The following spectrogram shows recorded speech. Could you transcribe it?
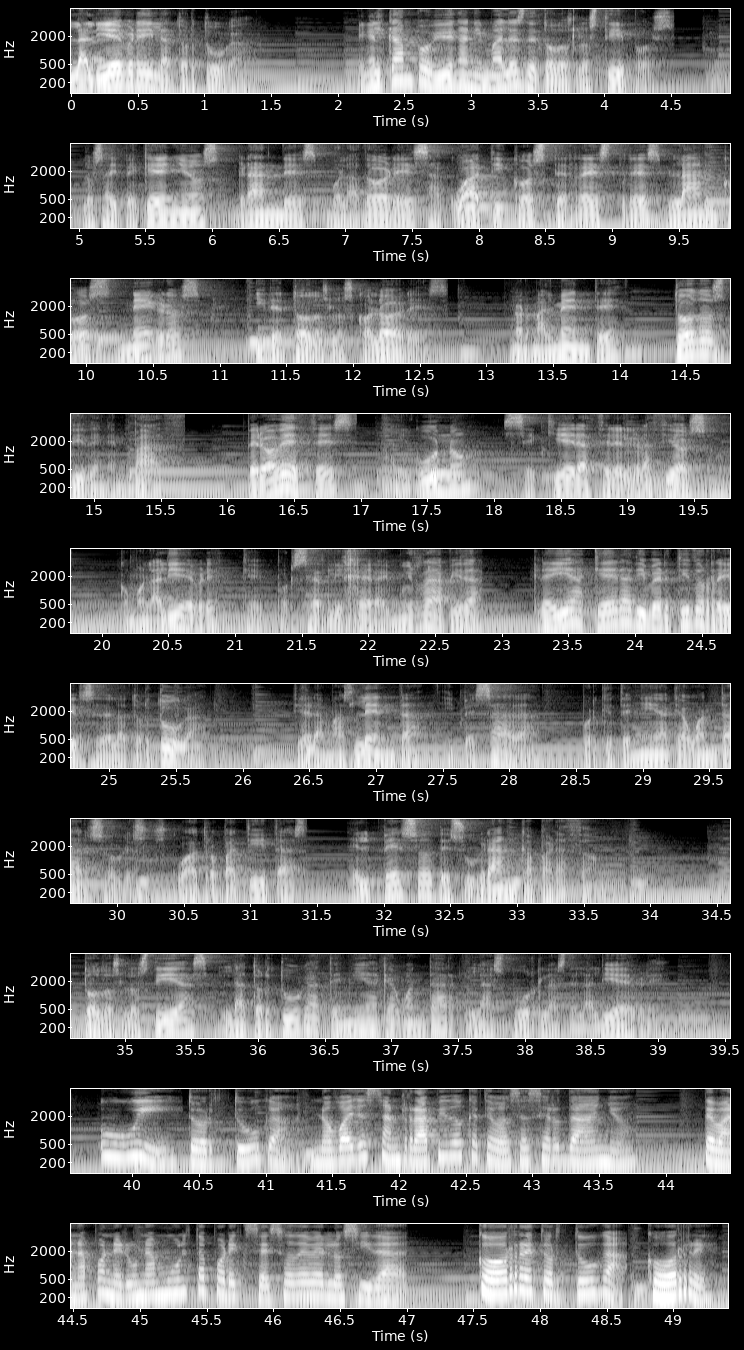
La liebre y la tortuga. En el campo viven animales de todos los tipos. Los hay pequeños, grandes, voladores, acuáticos, terrestres, blancos, negros y de todos los colores. Normalmente, todos viven en paz, pero a veces alguno se quiere hacer el gracioso, como la liebre, que por ser ligera y muy rápida, creía que era divertido reírse de la tortuga, que era más lenta y pesada porque tenía que aguantar sobre sus cuatro patitas el peso de su gran caparazón. Todos los días la tortuga tenía que aguantar las burlas de la liebre. Uy, tortuga, no vayas tan rápido que te vas a hacer daño. Te van a poner una multa por exceso de velocidad. Corre, tortuga, corre.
